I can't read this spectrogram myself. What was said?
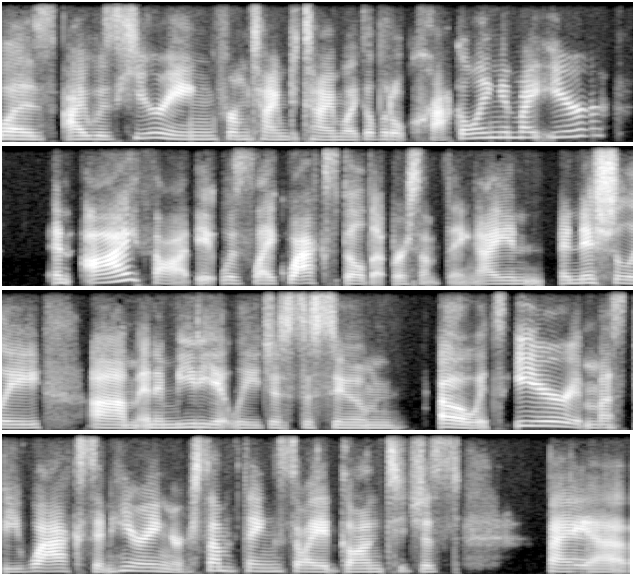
was I was hearing from time to time like a little crackling in my ear. And I thought it was like wax buildup or something. I in- initially um, and immediately just assumed oh, it's ear, it must be wax and hearing or something. So I had gone to just my uh,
